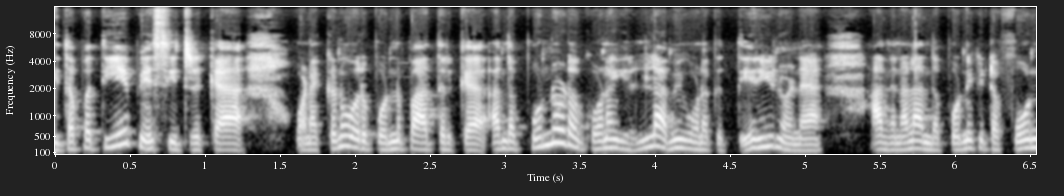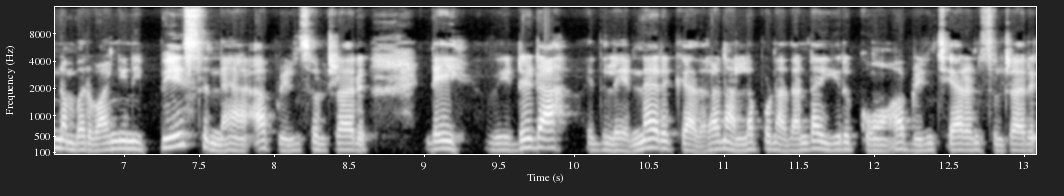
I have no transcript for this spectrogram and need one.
இதை பற்றியே பேசிகிட்டு இருக்க? உனக்குன்னு ஒரு பொண்ணு பார்த்துருக்க அந்த பொண்ணோட குணம் எல்லாமே உனக்கு தெரியணுண்ணே அதனால் அந்த பொண்ணுக்கிட்ட ஃபோன் நம்பர் வாங்கி நீ பேசுன அப்படின்னு சொல்கிறாரு டேய் விடுடா இதில் என்ன இருக்குது அதெல்லாம் நல்ல பொண்ணாக தாண்டா இருக்கும் அப்படின்னு சேரன் சொல்கிறாரு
